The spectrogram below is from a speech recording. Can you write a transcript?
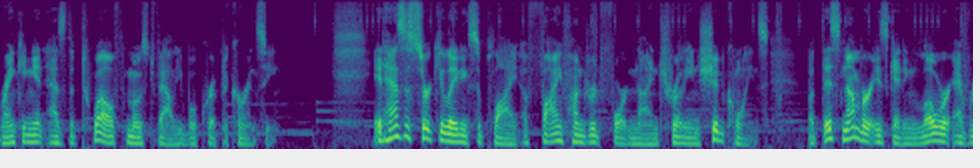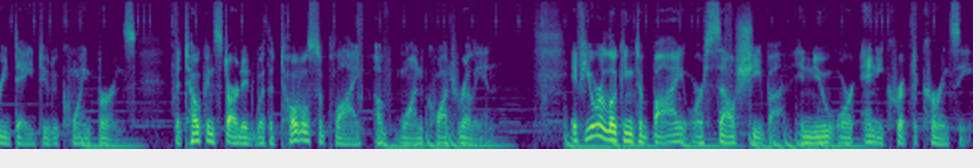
ranking it as the 12th most valuable cryptocurrency. It has a circulating supply of 549 trillion SHIB coins, but this number is getting lower every day due to coin burns. The token started with a total supply of 1 quadrillion. If you are looking to buy or sell Shiba Inu or any cryptocurrency,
